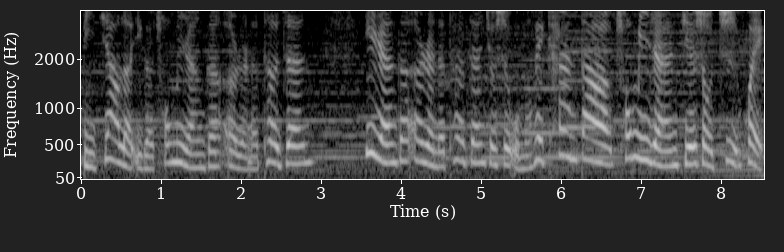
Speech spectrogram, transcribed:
比较了一个聪明人跟恶人的特征。一人跟恶人的特征就是我们会看到聪明人接受智慧。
